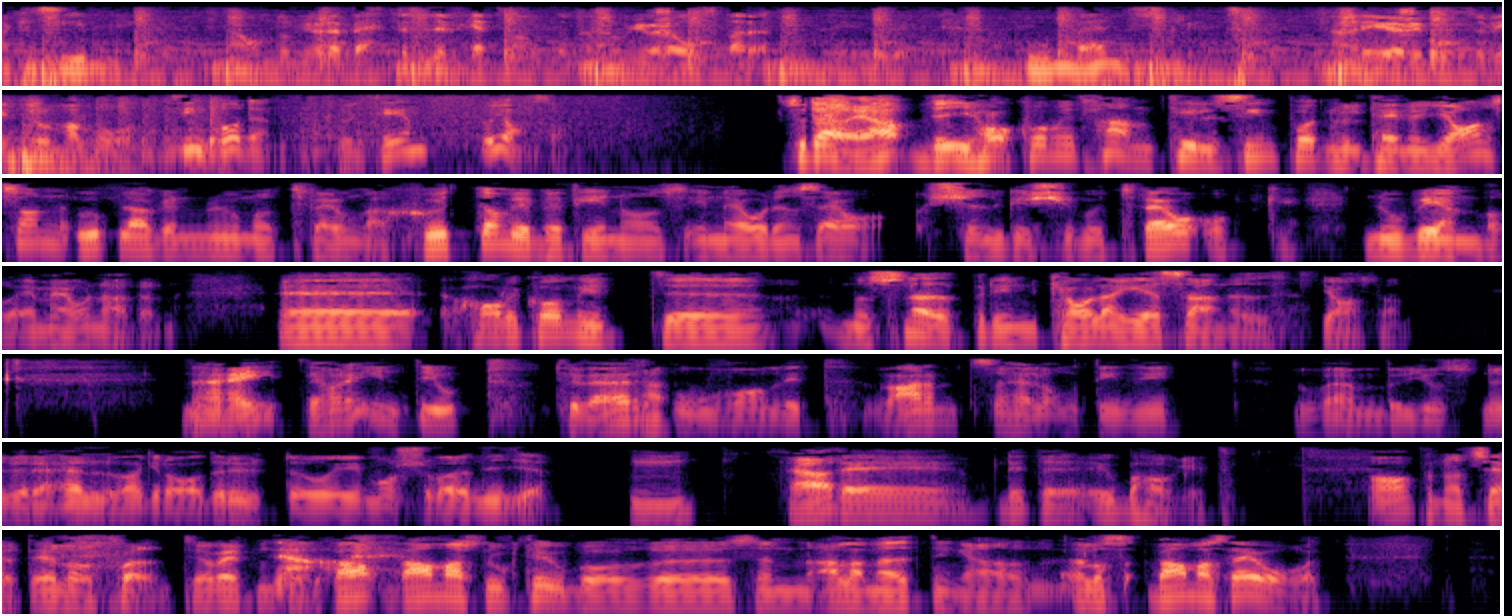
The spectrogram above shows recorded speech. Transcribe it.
snacka simning. Ja, om de gör det bättre, det vet jag inte, men de gör det oftare. Det är ju omänskligt. Ja, men det gör vi Bosse, vi trummar på. Simpodden, Hultén och Jansson. Sådär ja, vi har kommit fram till simpodden Hultén och Jansson, upplaga nummer 217. Vi befinner oss i nådens år 2022 och november är månaden. Eh, har det kommit eh, någon snö på din kala gässa nu, Jansson? Nej, det har det inte gjort. Tyvärr Ja. ovanligt varmt så här långt in i november. Just nu är det 11 grader ute och i morse var det 9. Mm. Ja, det är lite obehagligt Ja. på något sätt, eller skönt. Jag vet inte. Ja. Var, varmaste oktober eh, sen alla mätningar, eller s- varmaste året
